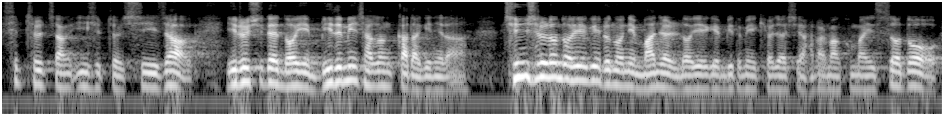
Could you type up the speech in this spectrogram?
17장 20절 시작. 이르시되 너희 믿음이 작은 까닭이니라. 진실로 너희에게 이르노니 만일 너희에게 믿음이 겨자씨 하나만큼만 있어도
